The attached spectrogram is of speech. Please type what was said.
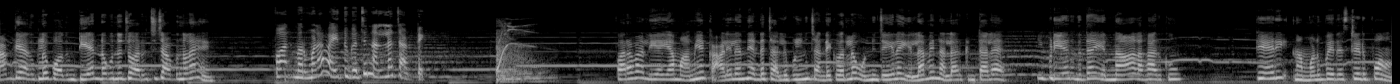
ஏன்டே அதுக்குள்ள போதும்ட்டியா? இன்னும் கொஞ்சம் அரைச்சு சாப்பிடுங்களேன். போது மருமலை வயிற்றுக்கு வச்சு நல்லா சாப்பிட்டேன். பரவாயில்லையா என் மாமியா காலையில இருந்து என்ன சல்லு புல்லுன்னு சண்டைக்கு வரல ஒண்ணும் செய்யல எல்லாமே நல்லா இருக்குன்ட்டால இப்படியே இருந்துட்டா என்ன அழகா இருக்கும். சரி நம்மளும் போய் ரெஸ்ட் எடுப்போம்.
